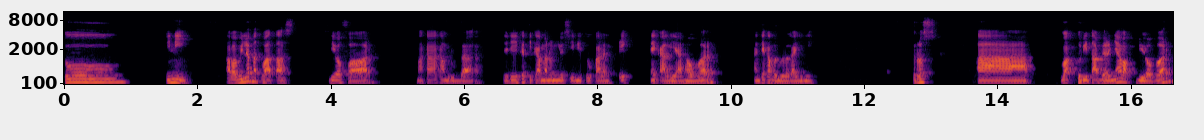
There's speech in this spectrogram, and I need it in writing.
Tuh ini. Apabila batu atas di over maka akan berubah. Jadi ketika menu news ini tuh kalian klik eh kalian hover nanti akan berubah kayak gini. Terus ah, waktu di tabelnya waktu di hover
